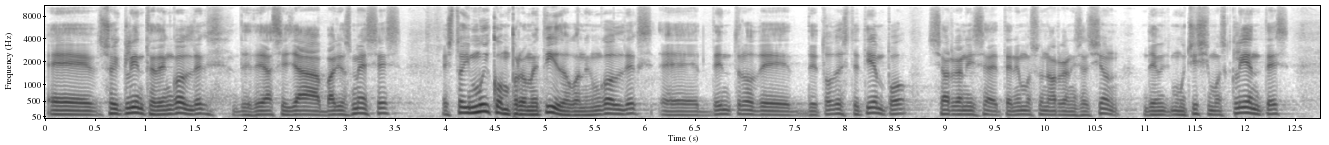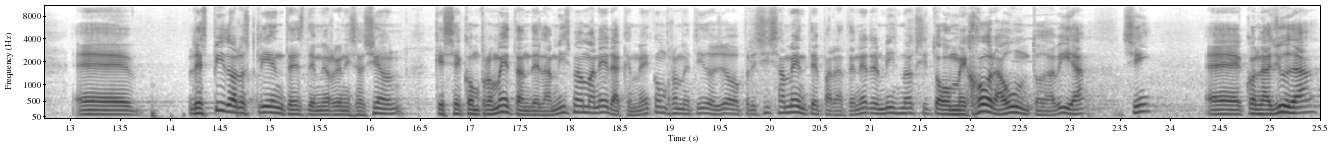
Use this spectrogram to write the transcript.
Eh, soy cliente de Engoldex desde hace ya varios meses. Estoy muy comprometido con Engoldex. Eh, dentro de, todo este tiempo se organiza, tenemos una organización de muchísimos clientes. Eh, les pido a los clientes de mi organización que se comprometan de la misma manera que me he comprometido yo, precisamente para tener el mismo éxito, o mejor aún todavía, ¿sí? Eh, con la ayuda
